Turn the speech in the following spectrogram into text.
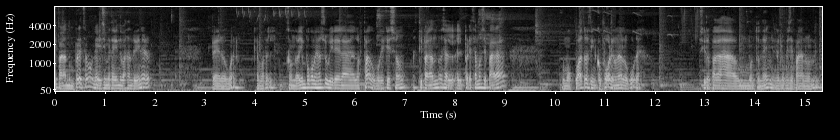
Estoy pagando un préstamo, que ahí sí me está yendo bastante dinero. Pero bueno, ¿qué vamos a hacerle? Cuando vaya un poco mejor subiré los pagos, porque es que son, estoy pagando, o sea, el, préstamo se paga como 4 o 5 por, es una locura. Si lo pagas a un montón de años, que es lo que se paga normalmente.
